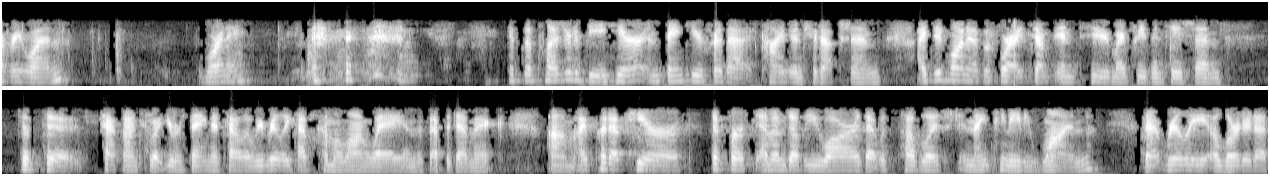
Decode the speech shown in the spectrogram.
everyone. Good morning. it's a pleasure to be here, and thank you for that kind introduction. I did want to, before I jump into my presentation, just to tack on to what you were saying, Natella, we really have come a long way in this epidemic. Um, I put up here the first MMWR that was published in 1981 that really alerted us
